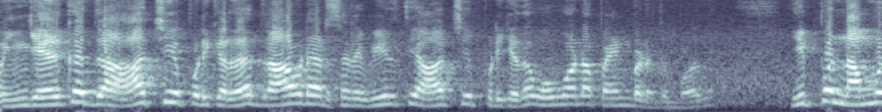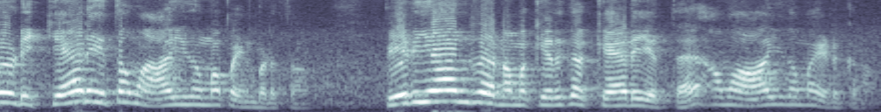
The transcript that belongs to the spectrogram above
இங்க இருக்க திரா- ஆட்சியை பிடிக்கிறத திராவிட அரசியலை வீழ்த்தி ஆட்சியை பிடிக்கிறத ஒவ்வொன்றா பயன்படுத்தும் போது இப்போ நம்மளுடைய கேடயத்தை அவன் ஆயுதமா பயன்படுத்துறான். பெரியான்ற நமக்கு இருக்க கேடயத்தை அவன் ஆயுதமா எடுக்கிறான்.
